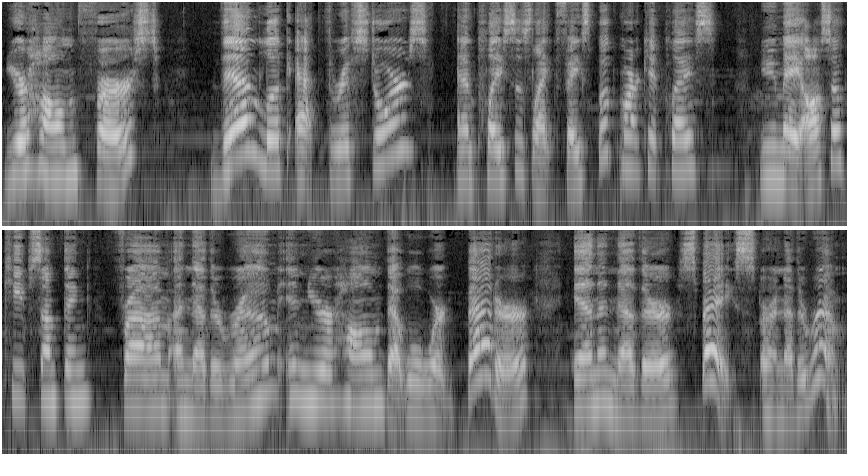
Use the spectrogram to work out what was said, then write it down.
your home first, then look at thrift stores and places like Facebook Marketplace. You may also keep something from another room in your home that will work better in another space or another room.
